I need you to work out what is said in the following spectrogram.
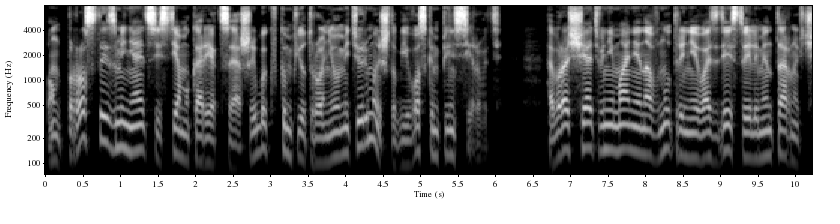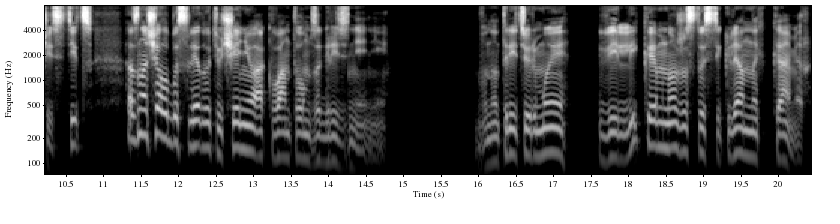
он просто изменяет систему коррекции ошибок в компьютрониуме тюрьмы, чтобы его скомпенсировать. Обращать внимание на внутреннее воздействие элементарных частиц означало бы следовать учению о квантовом загрязнении. Внутри тюрьмы великое множество стеклянных камер,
